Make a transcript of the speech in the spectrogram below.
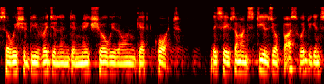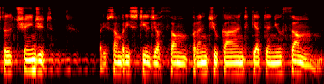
So we should be vigilant and make sure we don't get caught. They say if someone steals your password, you can still change it. But if somebody steals your thumbprint, you can't get a new thumb.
